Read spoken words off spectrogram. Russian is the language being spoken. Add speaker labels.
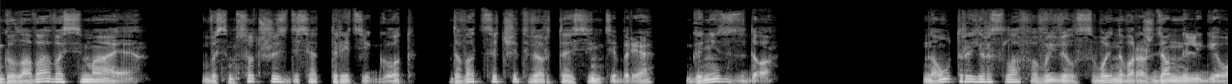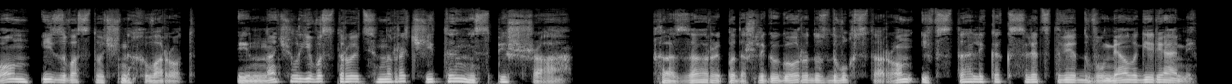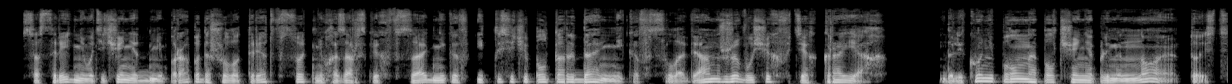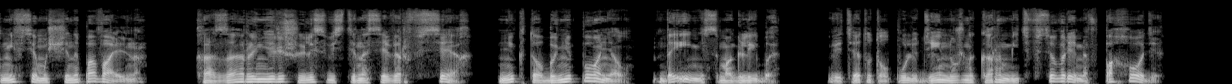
Speaker 1: Глава восьмая. 863 год, 24 сентября, Гнездо. На утро Ярослав вывел свой новорожденный легион из восточных ворот и начал его строить нарочито не спеша. Хазары подошли к городу с двух сторон и встали, как следствие, двумя лагерями, со среднего течения Днепра подошел отряд в сотню хазарских всадников и тысячи полторы данников, славян, живущих в тех краях. Далеко не полное ополчение племенное, то есть не все мужчины повально. Хазары не решились вести на север всех, никто бы не понял, да и не смогли бы. Ведь эту толпу людей нужно кормить все время в походе,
